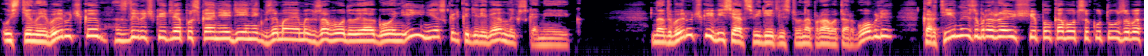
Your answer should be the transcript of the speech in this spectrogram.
У стены выручка с дырочкой для опускания денег, взимаемых за воду и огонь, и несколько деревянных скамеек. Над выручкой висят свидетельства на право торговли, картина, изображающая полководца Кутузова,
